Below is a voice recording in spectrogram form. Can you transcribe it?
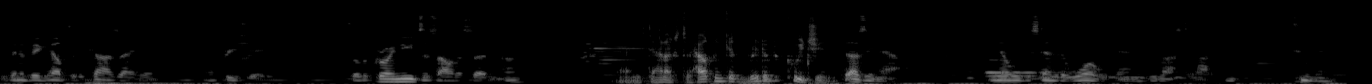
You've been a big help to the cause out here. I appreciate it. So LaCroix needs us all of a sudden, huh? And he's down to help him get rid of the Kuei-jin. Does he now? You know, we just ended a war with him and we lost a lot of people. Too many.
